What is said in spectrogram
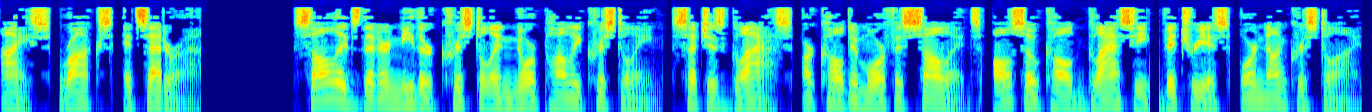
ice, rocks, etc. Solids that are neither crystalline nor polycrystalline, such as glass, are called amorphous solids, also called glassy, vitreous, or noncrystalline.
